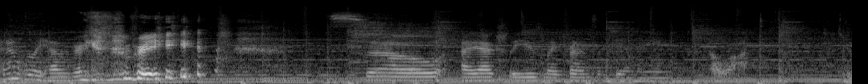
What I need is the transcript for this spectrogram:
I don't really have a very good memory. so I actually use my friends and family a lot to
